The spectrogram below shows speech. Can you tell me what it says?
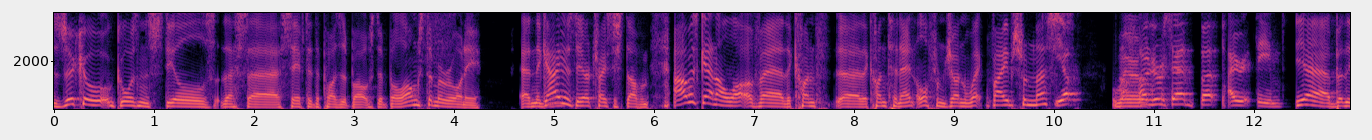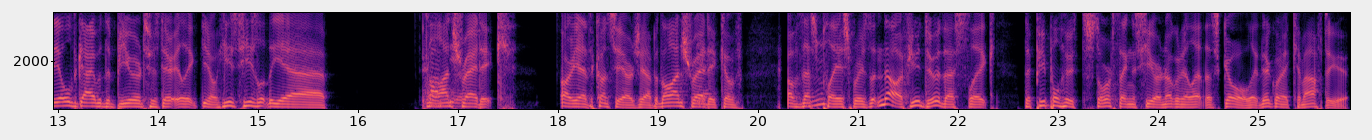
Zucco goes and steals this uh, safety deposit box that belongs to Maroni. And the Mm-hmm. guy who's there tries to stop him. I was getting a lot of uh, the conf- uh, the Continental from John Wick vibes from this. Yep, Where hundred percent, but pirate themed. yeah, but the old guy with the beard who's there, like you know, he's he's like the uh, the Lance Reddick. Oh yeah, the concierge, yeah, but the Lance Yeah. Reddick of of this Mhm. place where he's like, no, if you do this, like the people who store things here are not going to let this go. Like they're going to come after you.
